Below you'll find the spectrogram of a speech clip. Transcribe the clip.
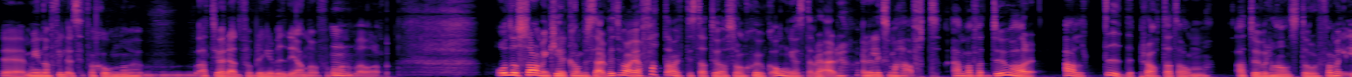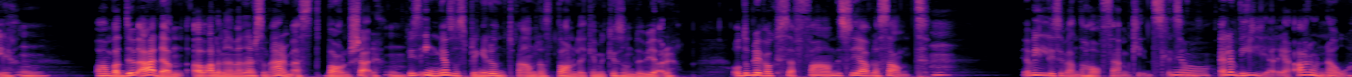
eh, min och Filles situation och att jag är rädd för att bli gravid igen och få barn. Mm. Och, bla bla bla. och då sa min killkompis här, vet du vad, jag fattar faktiskt att du har sån sjuk ångest över det här. Eller liksom har haft. Han bara, för att du har alltid pratat om att du vill ha en stor familj. Mm. Och han bara, du är den av alla mina vänner som är mest barnkär. Mm. Det finns ingen som springer runt med andras barn lika mycket som du gör. Och då blev jag också så här, fan det är så jävla sant. Jag vill ju typ ändå ha fem kids. Liksom. Ja. Eller vill jag det? I don't know.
